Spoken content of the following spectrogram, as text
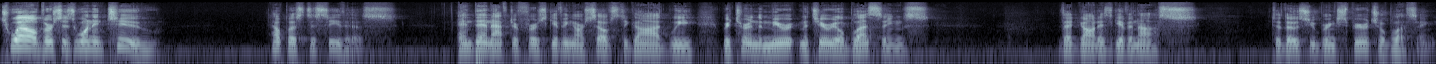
12, verses 1 and 2 help us to see this. And then, after first giving ourselves to God, we return the material blessings that God has given us to those who bring spiritual blessing,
